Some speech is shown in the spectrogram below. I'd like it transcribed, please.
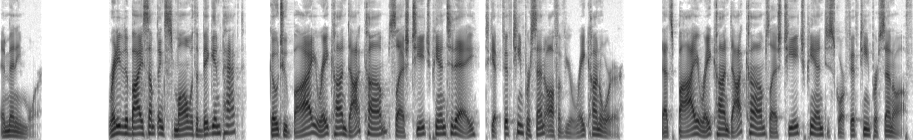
and many more. Ready to buy something small with a big impact? Go to buyraycon.com slash THPN today to get 15% off of your Raycon order. That's buyraycon.com slash THPN to score 15% off.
